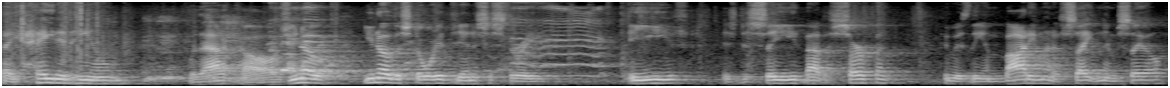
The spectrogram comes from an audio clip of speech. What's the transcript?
they hated him without a cause. You know, you know the story of Genesis 3. Eve is deceived by the serpent, who is the embodiment of Satan himself,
